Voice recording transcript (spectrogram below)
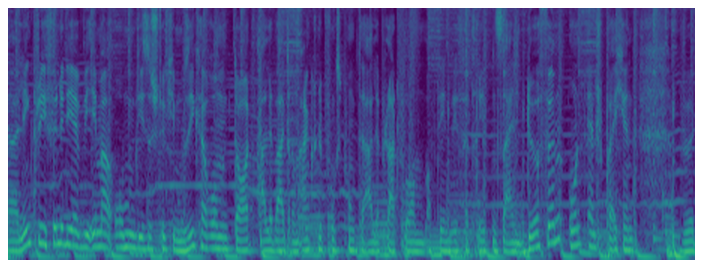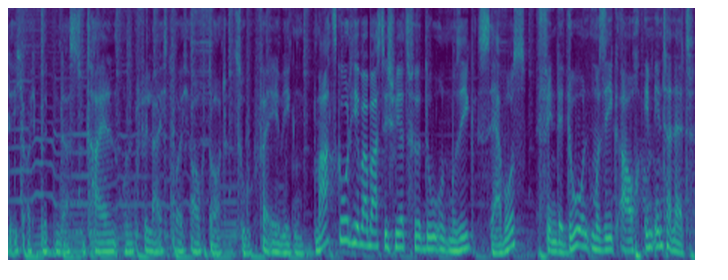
Äh, Linktree findet ihr wie immer um dieses Stückchen Musik herum. Dort alle weiteren Anknüpfungspunkte, alle Plattformen, auf denen wir vertreten sein dürfen. Und entsprechend würde ich euch bitten, das zu teilen und vielleicht euch auch dort zu verewigen. Macht's gut, hier war Basti Schwierz für Du und Musik. Servus. Finde Du und Musik auch im Internet.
